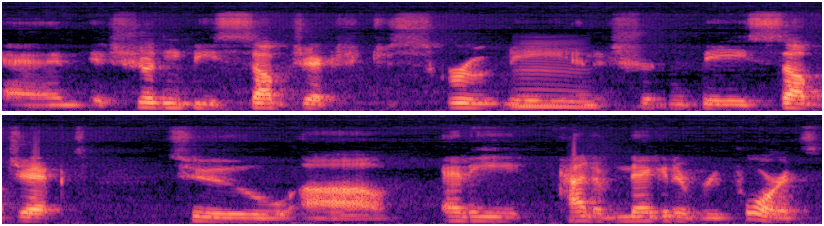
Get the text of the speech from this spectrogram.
and it shouldn't be subject to scrutiny and it shouldn't be subject to uh, any kind of negative reports.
